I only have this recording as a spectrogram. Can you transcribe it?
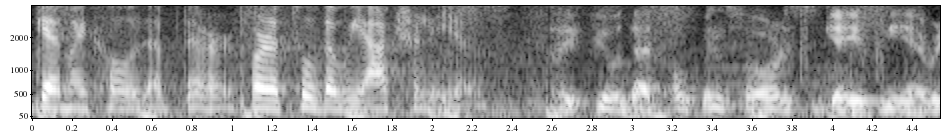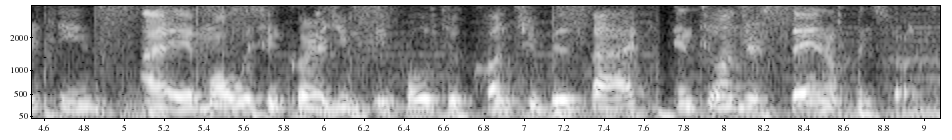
get my code up there for a tool that we actually use. I feel that open source gave me everything. I am always encouraging people to contribute back and to understand open source.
